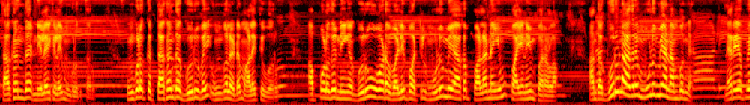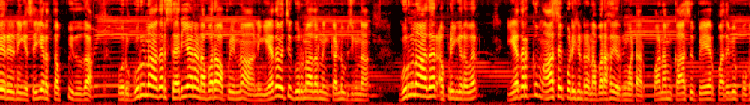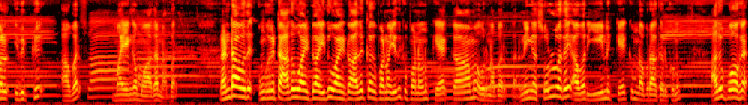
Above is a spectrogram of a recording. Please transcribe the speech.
தகுந்த நிலைகளையும் உங்களுக்கு தரும். உங்களுக்கு தகுந்த குருவை உங்களிடம் அழைத்து வரும். அப்பொழுது நீங்கள் குருவோட வழிபாட்டில் முழுமையாக பலனையும் பயனையும் பெறலாம். அந்த குருநாதரை முழுமையாக நம்புங்க. நிறைய பேர் நீங்கள் செய்கிற தப்பு இதுதான். ஒரு குருநாதர் சரியான நபரா அப்படின்னா நீங்கள் எதை வச்சு குருநாதர் நீங்கள் கண்டுபிடிச்சிங்கன்னா குருநாதர் அப்படிங்கிறவர் எதற்கும் ஆசைப்படுகின்ற நபராக இருக்க மாட்டார். பணம் காசு பெயர் பதவி புகழ் இதுக்கு அவர் மயங்கமாத நபர். ரெண்டாவது உங்ககிட்ட அது வாங்கிட்டு வா இது வாங்கிட்டு வா அதுக்காக பணம் எதுக்கு பணம்னு கேட்காம ஒரு நபர் இருக்கார். நீங்கள் சொல்வதை அவர் ஏன்னு கேட்கும் நபராக இருக்கணும். அது போக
